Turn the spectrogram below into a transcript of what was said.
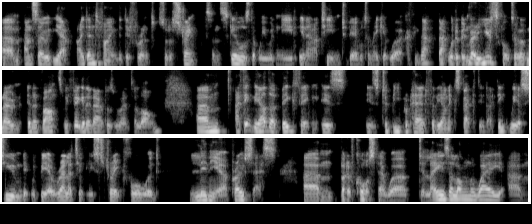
um, and so yeah, identifying the different sort of strengths and skills that we would need in our team to be able to make it work. I think that that would have been very useful to have known in advance. We figured it out as we went along. Um, I think the other big thing is is to be prepared for the unexpected. I think we assumed it would be a relatively straightforward, linear process. Um, but of course, there were delays along the way. Um,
